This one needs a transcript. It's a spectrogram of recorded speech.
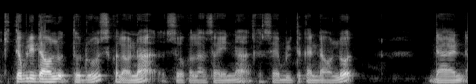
Kita boleh download terus kalau nak. So kalau saya nak, saya boleh tekan download dan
